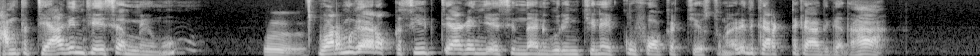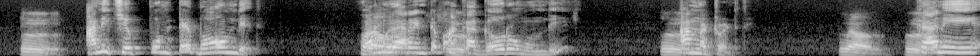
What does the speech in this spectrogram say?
అంత త్యాగం చేశాం మేము. వర్మ గారు ఒక్క సీట్ త్యాగం చేసిన దాని గురించినే ఎక్కువ ఫోకస్ చేస్తున్నారు. ఇది కరెక్ట్ కాదు కదా. అని చెప్పుంటే బాగుండేది. వర్మ గారు అంటే మాకు ఆ గౌరవం ఉంది. అన్నటువంటిది. కానీ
